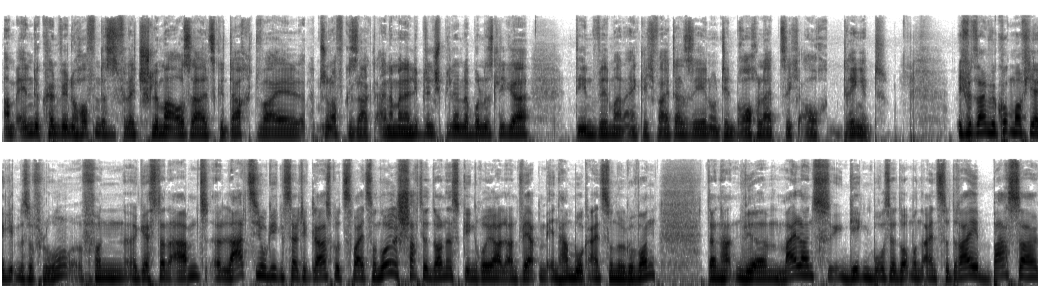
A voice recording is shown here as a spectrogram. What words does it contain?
Am Ende können wir nur hoffen, dass es vielleicht schlimmer aussah als gedacht, weil, ich habe schon oft gesagt, einer meiner Lieblingsspieler in der Bundesliga, den will man eigentlich weitersehen und den braucht Leipzig auch dringend. Ich würde sagen, wir gucken mal auf die Ergebnisse, Flo, von äh, gestern Abend. Äh, Lazio gegen Celtic Glasgow 2 zu 0, Schachtel Donetsk gegen Royal Antwerpen in Hamburg 1 zu 0 gewonnen. Dann hatten wir Mailand gegen Borussia Dortmund 1 zu 3, Barca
